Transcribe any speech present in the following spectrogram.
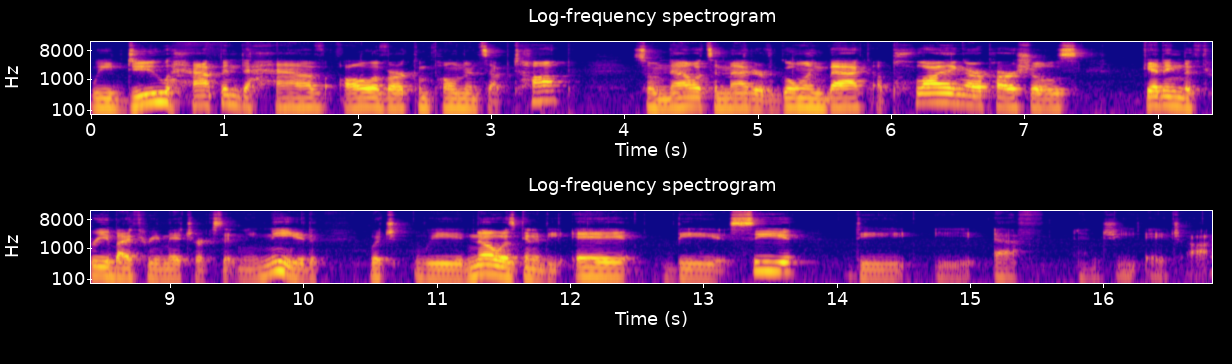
We do happen to have all of our components up top. So now it's a matter of going back, applying our partials, getting the 3 by 3 matrix that we need, which we know is going to be A, B, C, D, E, F, and G, H, I.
